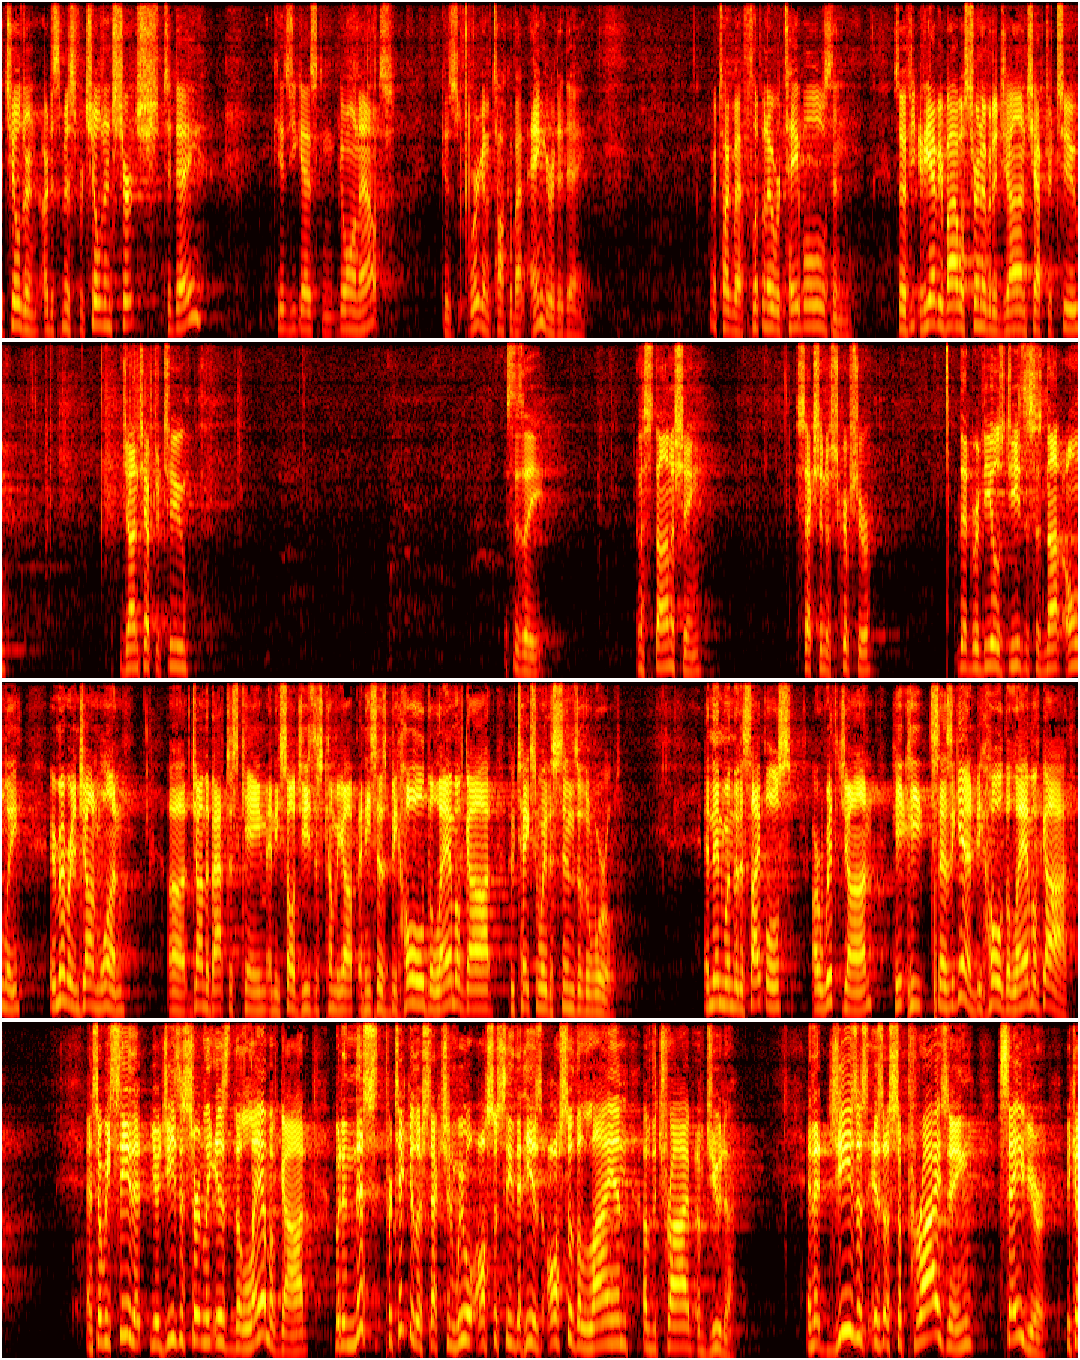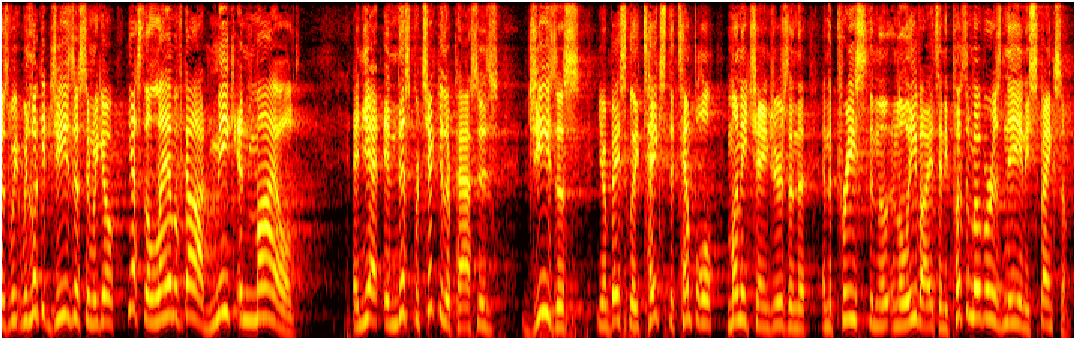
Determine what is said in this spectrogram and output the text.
The children are dismissed for children's church today. Kids, you guys can go on out because we're going to talk about anger today. We're going to talk about flipping over tables. And so if you, if you have your Bibles, turn over to John chapter 2. John chapter 2. This is a, an astonishing section of Scripture that reveals Jesus is not only, remember in John 1, uh, John the Baptist came and he saw Jesus coming up and he says, Behold, the Lamb of God who takes away the sins of the world. And then when the disciples are with John, he, he says again, Behold, the Lamb of God. And so we see that you know, Jesus certainly is the Lamb of God, but in this particular section, we will also see that he is also the Lion of the tribe of Judah. And that Jesus is a surprising Savior because we, we look at Jesus and we go, yes, the Lamb of God, meek and mild. And yet, in this particular passage, Jesus, you know, basically takes the temple money changers and the, and the priests and the, and the Levites and he puts them over his knee and he spanks them.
